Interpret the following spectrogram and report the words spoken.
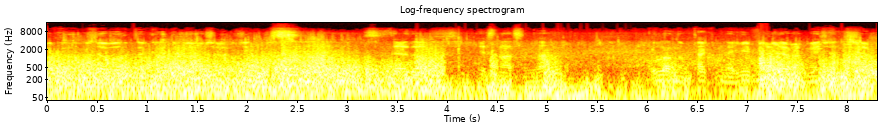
Bakalım güzel balıklar kaldırmaya başarabilecek miyiz? Sizlere de esnasında kullandığım takımla ilgili bilgiler vermeye çalışacağım.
